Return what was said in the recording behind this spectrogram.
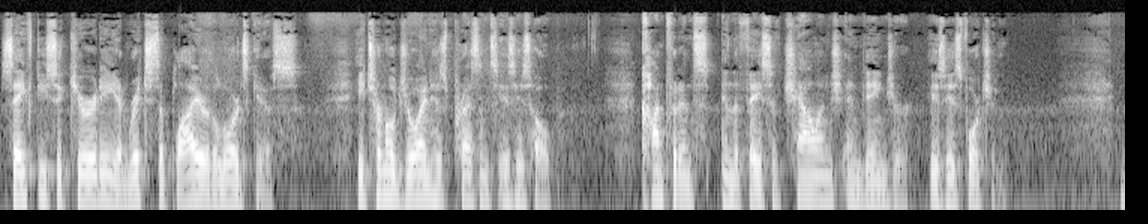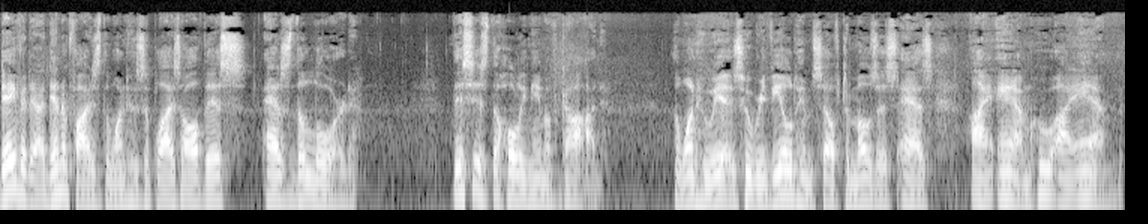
Safety, security, and rich supply are the Lord's gifts. Eternal joy in his presence is his hope. Confidence in the face of challenge and danger is his fortune. David identifies the one who supplies all this as the Lord. This is the holy name of God, the one who is, who revealed himself to Moses as I am who I am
